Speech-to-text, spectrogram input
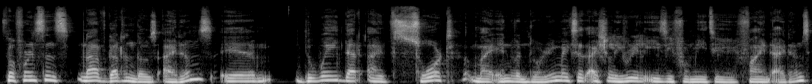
so for instance, now I've gotten those items, um, the way that I've sort my inventory makes it actually really easy for me to find items.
